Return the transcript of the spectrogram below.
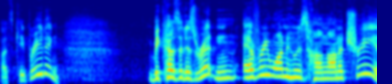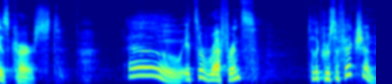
Let's keep reading. Because it is written, everyone who is hung on a tree is cursed. Oh, it's a reference to the crucifixion.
